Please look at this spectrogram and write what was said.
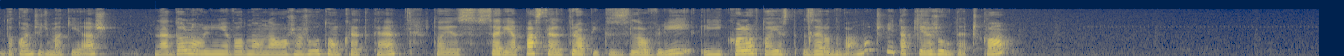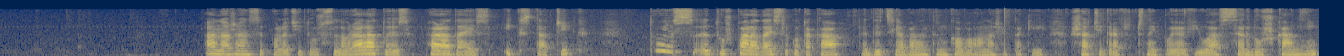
dokończyć makijaż. Na dolną linię wodną nałożę żółtą kredkę. To jest seria Pastel Tropic z Lovely i kolor to jest 02, no czyli takie żółteczko. A na rzęsy poleci tusz z L'Oreala, to jest Paradise Ecstatic. To jest e, tusz Paradise, tylko taka edycja walentynkowa. Ona się w takiej szacie graficznej pojawiła z serduszkami,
